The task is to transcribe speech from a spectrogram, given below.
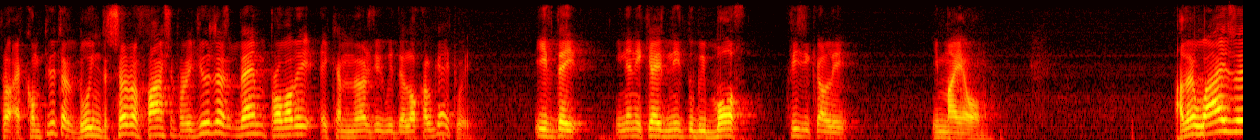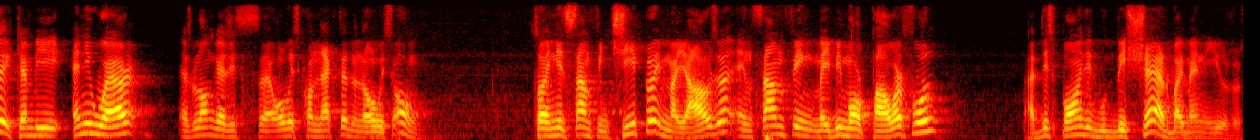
so a computer doing the server function for each user, then probably I can merge it with the local gateway. If they, in any case, need to be both physically in my home. Otherwise, it can be anywhere as long as it's uh, always connected and always on. So I need something cheaper in my house and something maybe more powerful. At this point, it would be shared by many users.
